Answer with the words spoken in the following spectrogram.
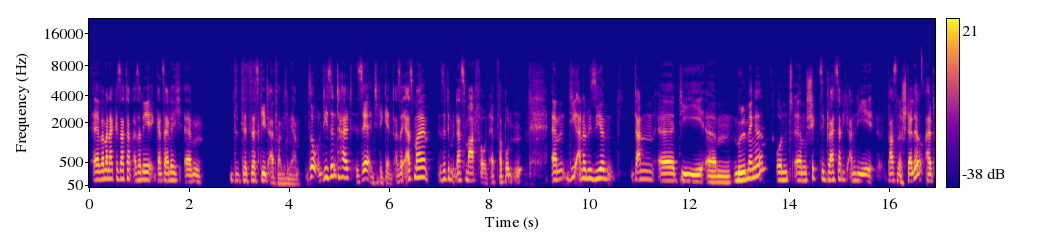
Äh, wenn man halt gesagt hat, also nee, ganz ehrlich, ähm, das, das geht einfach nicht mehr. So, und die sind halt sehr intelligent. Also erstmal sind die mit einer Smartphone-App verbunden. Ähm, die analysieren dann äh, die ähm, Müllmenge und ähm, schickt sie gleichzeitig an die passende Stelle. Halt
